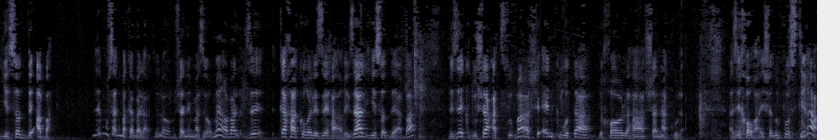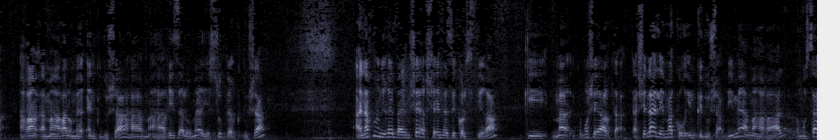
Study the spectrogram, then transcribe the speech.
יסוד דאבא. זה מושג בקבלה, זה לא משנה מה זה אומר, אבל זה, ככה קורא לזה האריזל, יסוד דאבא, וזה קדושה עצומה שאין כמותה בכל השנה כולה. אז לכאורה יש לנו פה סתירה. המהר"ל אומר אין קדושה, האריזל אומר יש סופר קדושה. אנחנו נראה בהמשך שאין לזה כל סתירה, כי מה, כמו שהערת, השאלה למה קוראים קדושה. בימי המהר"ל המושג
